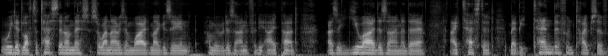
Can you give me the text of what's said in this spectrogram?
we did lots of testing on this. So when I was in Wired magazine and we were designing for the iPad, as a UI designer there, I tested maybe ten different types of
